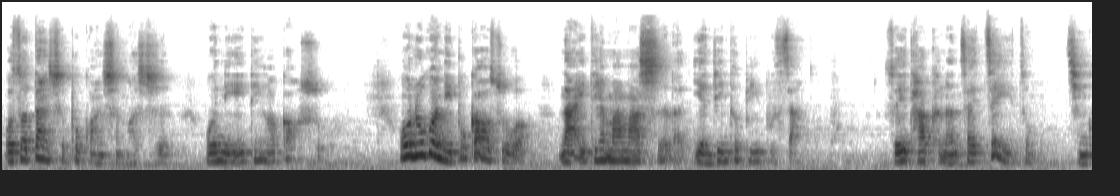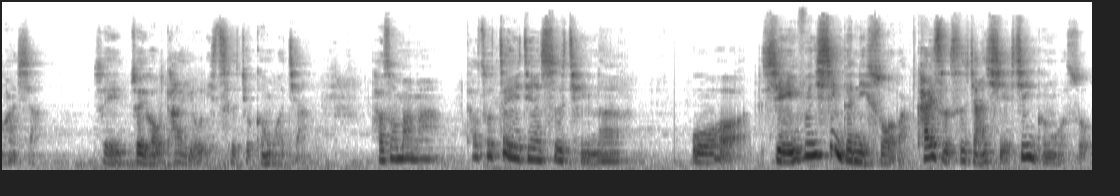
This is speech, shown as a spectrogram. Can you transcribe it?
我说但是不管什么事，我你一定要告诉我，我如果你不告诉我，哪一天妈妈死了，眼睛都闭不上。所以他可能在这一种情况下，所以最后他有一次就跟我讲，他说妈妈，他说这一件事情呢。我写一封信跟你说吧。开始是想写信跟我说，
